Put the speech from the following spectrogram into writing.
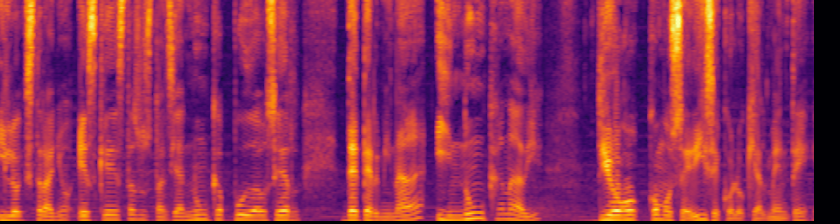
y lo extraño es que esta sustancia nunca pudo ser determinada y nunca nadie dio, como se dice coloquialmente,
